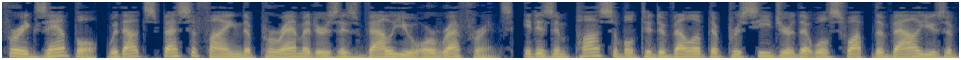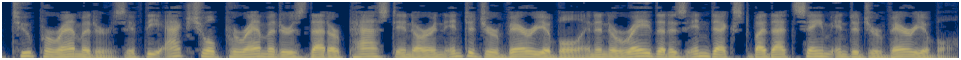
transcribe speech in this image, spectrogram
For example, without specifying the parameters as value or reference, it is impossible to develop a procedure that will swap the values of two parameters if the actual parameters that are passed in are an integer variable and an array that is indexed by that same integer variable.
